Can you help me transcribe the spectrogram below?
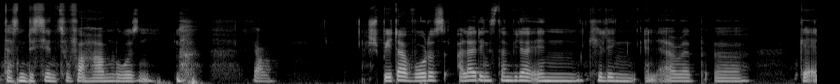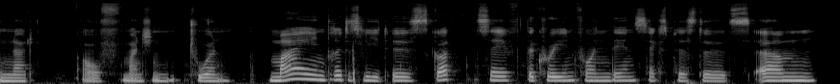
das ein bisschen zu verharmlosen. ja. Später wurde es allerdings dann wieder in Killing in Arab äh, geändert auf manchen Touren. Mein drittes Lied ist God Save the Queen von den Sex Pistols. Ähm,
